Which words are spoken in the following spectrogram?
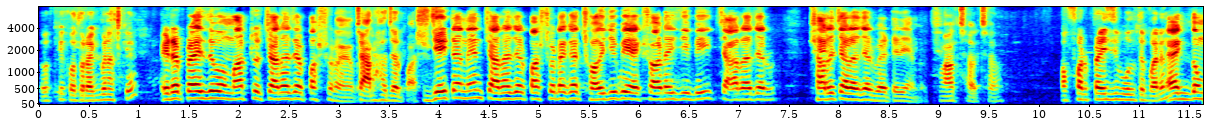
ওকে কত রাখবেন আজকে? এটা প্রাইস দেবো মাত্র চার হাজার পাঁচশো টাকা। চার হাজার পাঁচশো। যেটা নেন চার হাজার পাঁচশো টাকা ছয় জিবি একশো আঠাশ জিবি চার হাজার সাড়ে চার হাজার ব্যাটারি এমএচ আচ্ছা আচ্ছা। অফার প্রাইসই বলতে পারেন। একদম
